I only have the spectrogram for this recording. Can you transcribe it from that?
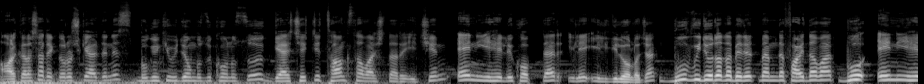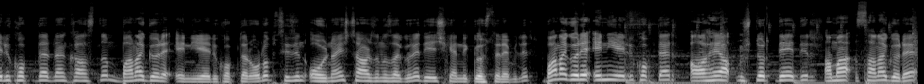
Arkadaşlar tekrar hoş geldiniz. Bugünkü videomuzun konusu gerçekçi tank savaşları için en iyi helikopter ile ilgili olacak. Bu videoda da belirtmemde fayda var. Bu en iyi helikopterden kastım bana göre en iyi helikopter olup sizin oynayış tarzınıza göre değişkenlik gösterebilir. Bana göre en iyi helikopter AH-64D'dir ama sana göre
